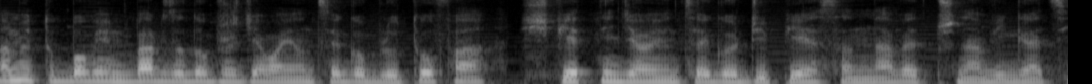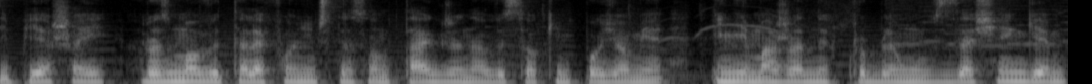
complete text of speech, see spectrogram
Mamy tu bowiem bardzo dobrze działającego Bluetootha, świetnie działającego GPS-a nawet przy nawigacji pieszej. Rozmowy telefoniczne są także na wysokim poziomie i nie ma żadnych problemów z zasięgiem.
